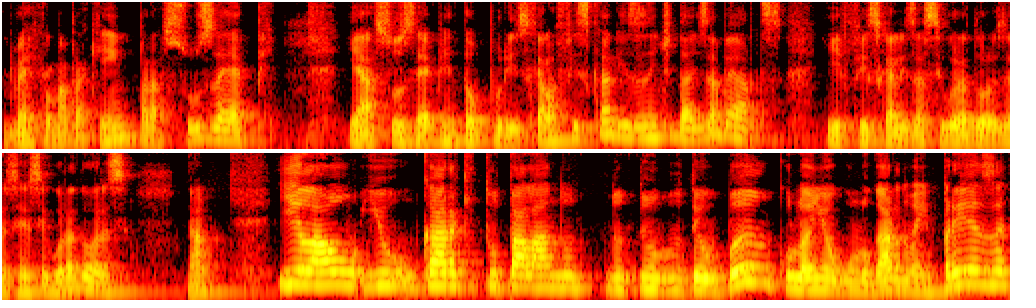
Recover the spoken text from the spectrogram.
Ele vai reclamar para quem? Para a SUSEP. E a SUSEP, então, por isso que ela fiscaliza as entidades abertas e fiscaliza as seguradoras e as resseguradoras, tá? E lá, o, e o cara que tu tá lá no, no, no teu banco, lá em algum lugar, numa empresa,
